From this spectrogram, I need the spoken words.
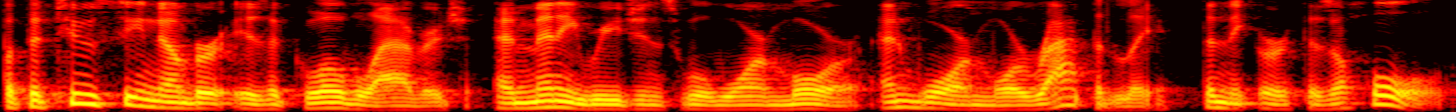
But the 2C number is a global average, and many regions will warm more and warm more rapidly than the Earth as a whole.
